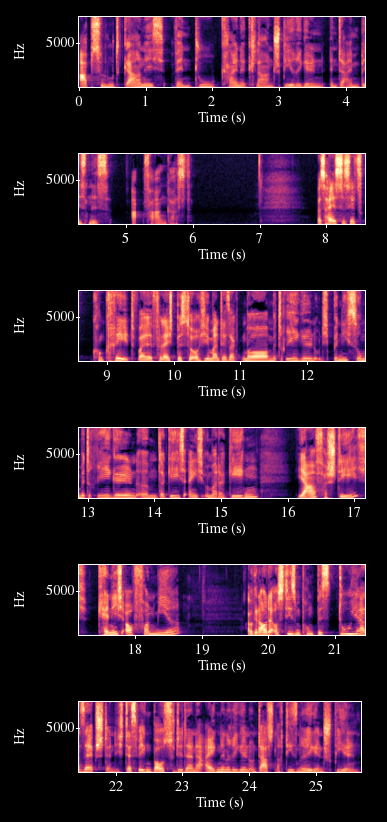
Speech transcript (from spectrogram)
absolut gar nicht, wenn du keine klaren Spielregeln in deinem Business äh, verankerst. Was heißt es jetzt konkret? Weil vielleicht bist du auch jemand, der sagt, oh, mit Regeln und ich bin nicht so mit Regeln, ähm, da gehe ich eigentlich immer dagegen. Ja, verstehe ich, kenne ich auch von mir. Aber genau aus diesem Punkt bist du ja selbstständig. Deswegen baust du dir deine eigenen Regeln und darfst nach diesen Regeln spielen.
